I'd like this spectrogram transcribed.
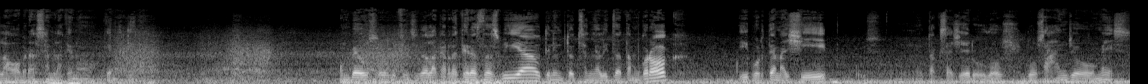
l'obra sembla que no, que no tira. Com veus, fins i tot la carretera es desvia, ho tenim tot senyalitzat amb groc i portem així, doncs, no t'exagero, dos, dos anys o més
